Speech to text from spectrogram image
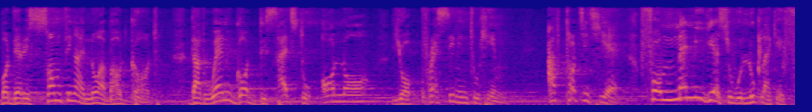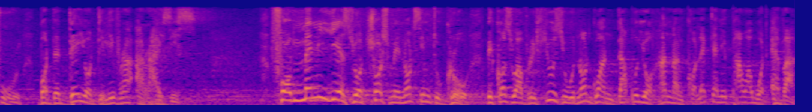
but there is something I know about God. That when God decides to honor your pressing into Him, I've taught it here. For many years you will look like a fool, but the day your deliverer arises, for many years, your church may not seem to grow because you have refused. You will not go and double your hand and collect any power, whatever.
